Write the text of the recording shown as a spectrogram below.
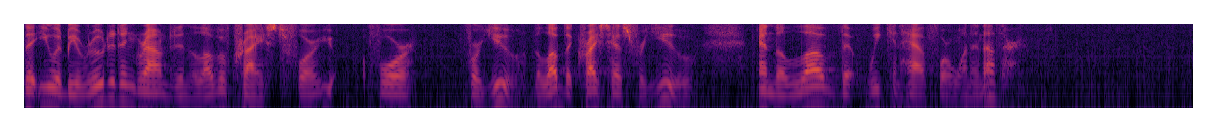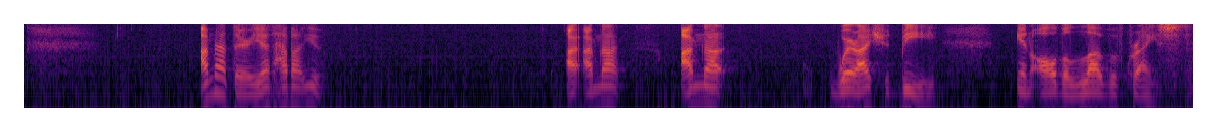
That you would be rooted and grounded in the love of Christ for for for you, the love that Christ has for you, and the love that we can have for one another. I'm not there yet. How about you? I, I'm not I'm not where I should be in all the love of Christ.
